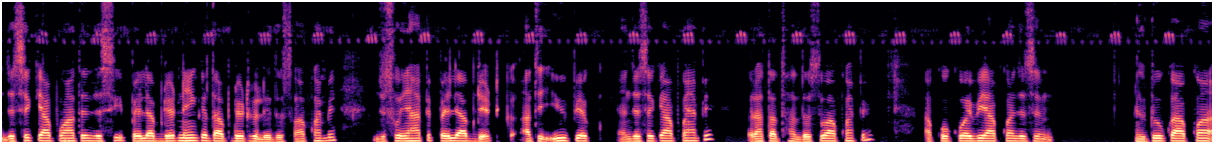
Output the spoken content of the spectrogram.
जैसे कि आप वहाँ थे, जैसे पहले अपडेट नहीं करता अपडेट कर लिए दोस्तों। आपको यहाँ पे जिसको यहाँ पे पहले अपडेट आती यू पी जैसे कि आपको यहाँ पे रहता था। दोस्तों, आपको यहाँ पे, आपको कोई भी आपका जैसे यूट्यूब का आपका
